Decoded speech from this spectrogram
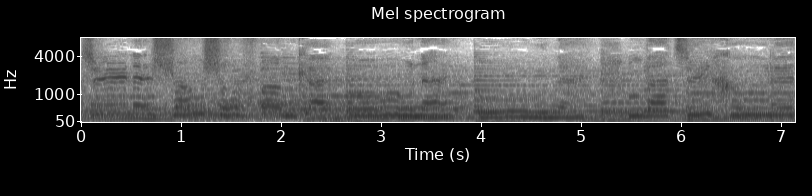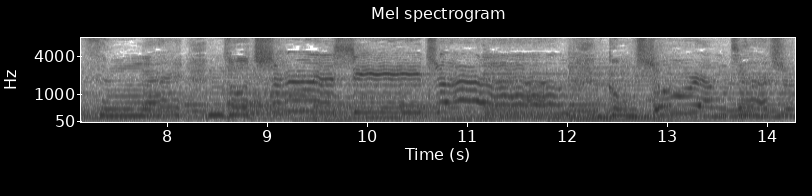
只能双手放开，无奈无奈，把最后的疼爱做成了西装，拱手让它存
